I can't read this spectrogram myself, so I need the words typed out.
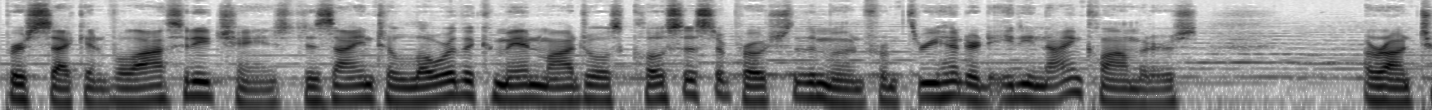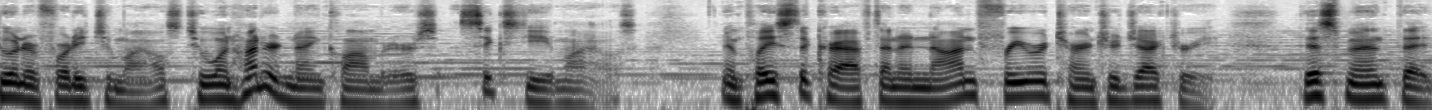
per second velocity change designed to lower the command module's closest approach to the moon from 389 kilometers, around 242 miles, to 109 kilometers, 68 miles, and place the craft on a non free return trajectory. This meant that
